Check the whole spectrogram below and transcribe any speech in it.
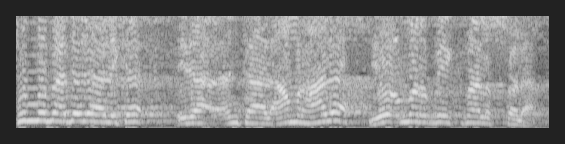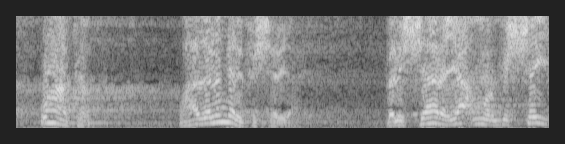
ثم بعد ذلك إذا انتهى الأمر هذا يؤمر بإكمال الصلاة. وهكذا. وهذا لم يرد في الشريعة. بل الشارع يأمر بالشيء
